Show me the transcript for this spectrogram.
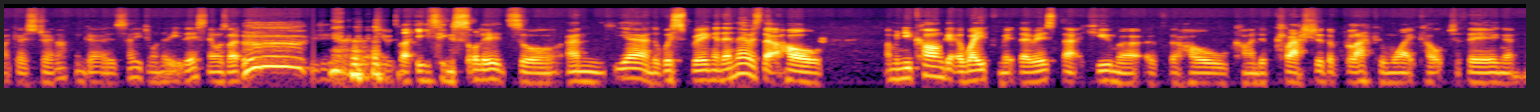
like goes straight up and goes, Hey, do you want to eat this? And everyone's like, she was like eating solids or, and yeah, and the whispering. And then there was that whole, I mean, you can't get away from it. There is that humor of the whole kind of clash of the black and white culture thing, and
